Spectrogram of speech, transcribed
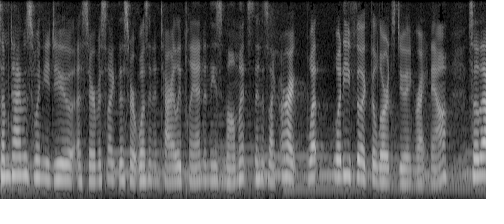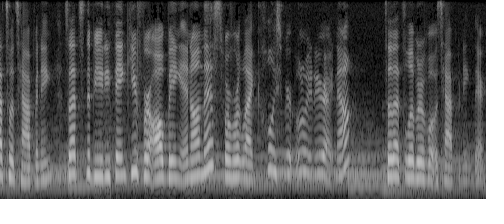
Sometimes when you do a service like this where it wasn't entirely planned in these moments, then it's like, all right, what what do you feel like the Lord's doing right now? So that's what's happening. So that's the beauty. Thank you for all being in on this, where we're like, Holy Spirit, what do we do right now? So that's a little bit of what was happening there.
